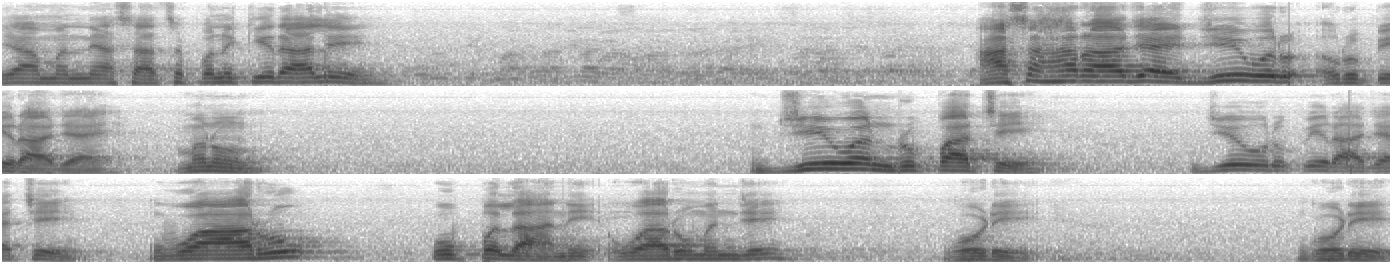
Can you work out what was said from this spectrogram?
या म्हणण्यासाचं पण की राले. असा हा राजा आहे जीव रूपी राजा आहे. म्हणून जीवन रूपाचे जीवरूपी राजाचे वारू उपलाने. वारू म्हणजे घोडे घोडे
